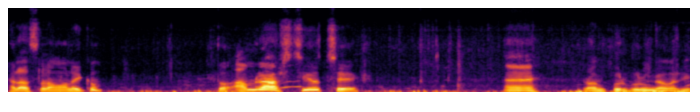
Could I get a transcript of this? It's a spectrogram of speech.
হ্যালো আসসালামু আলাইকুম। তো আমরা আসছি হচ্ছে রংপুর বুরুঙ্গামারি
